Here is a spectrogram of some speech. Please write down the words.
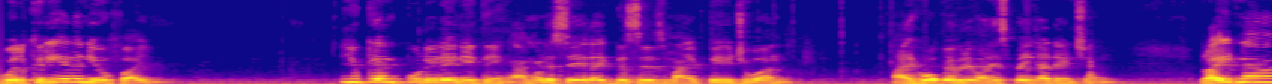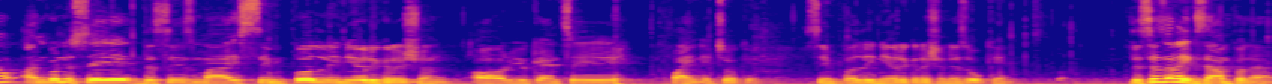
will create a new file you can put it anything. I'm going to say like this is my page 1 i hope everyone is paying attention. Right now i'm going to say this is my simple linear regression or you can say fine it's okay. Simple linear regression is okay. This is an example huh?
